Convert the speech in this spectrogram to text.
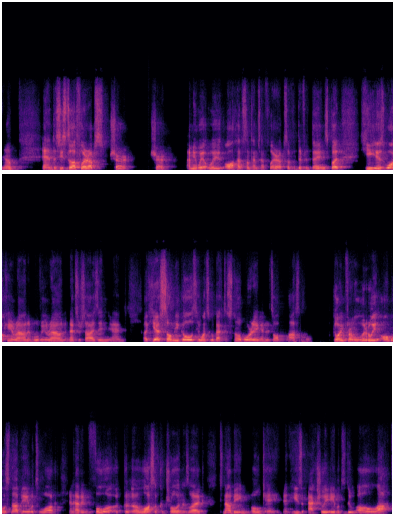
You know, and does he still have flare ups? Sure, sure. I mean, we, we all have sometimes have flare ups of different things, but he is walking around and moving around and exercising, and like he has so many goals. He wants to go back to snowboarding, and it's all possible going from literally almost not being able to walk and having full uh, loss of control in his leg to now being okay. And he's actually able to do a lot.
